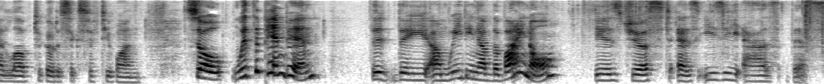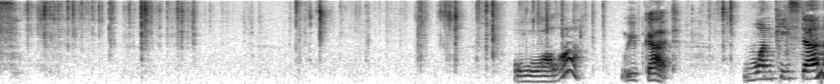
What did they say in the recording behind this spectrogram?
I love to go to 651. So with the pin pin, the, the um, weeding of the vinyl is just as easy as this. voila we've got one piece done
